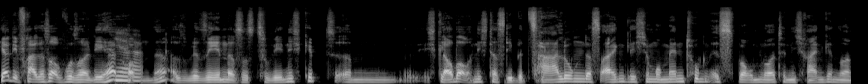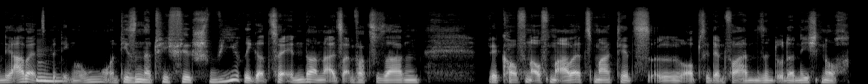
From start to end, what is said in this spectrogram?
Ja, die Frage ist auch, wo sollen die herkommen? Ja. Ne? Also wir sehen, dass es zu wenig gibt. Ähm, ich glaube auch nicht, dass die Bezahlung das eigentliche Momentum ist, warum Leute nicht reingehen, sondern die Arbeitsbedingungen. Mhm. Und die sind natürlich viel schwieriger zu ändern, als einfach zu sagen, wir kaufen auf dem Arbeitsmarkt jetzt, äh, ob sie denn vorhanden sind oder nicht, noch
